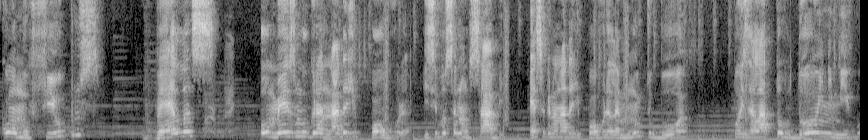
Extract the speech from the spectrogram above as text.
como filtros, velas ou mesmo granadas de pólvora. E se você não sabe, essa granada de pólvora é muito boa, pois ela atordoa o inimigo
